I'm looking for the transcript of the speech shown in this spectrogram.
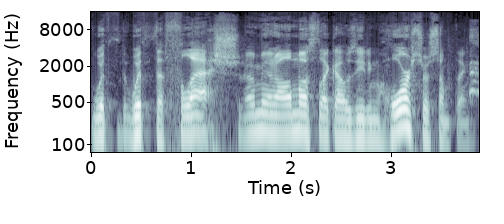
with with the flesh. I mean, almost like I was eating horse or something.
